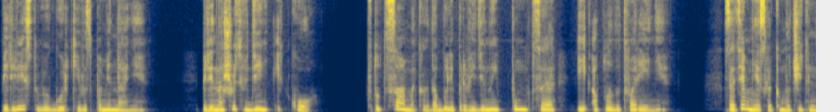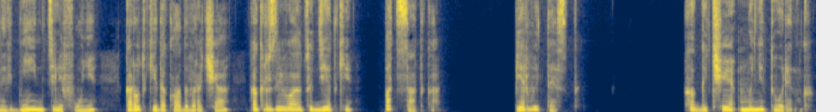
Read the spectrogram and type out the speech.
Перелистываю горькие воспоминания. Переношусь в день ИКО, в тот самый, когда были проведены пункция и оплодотворение. Затем несколько мучительных дней на телефоне, короткие доклады врача, как развиваются детки, подсадка. Первый тест. ХГЧ-мониторинг.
